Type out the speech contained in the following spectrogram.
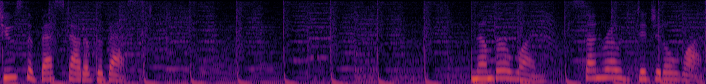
Choose the best out of the best. Number 1. Sunroad Digital Watch.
